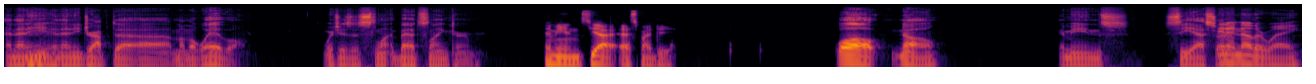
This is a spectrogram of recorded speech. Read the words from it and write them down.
And then he Mm. and then he dropped uh, uh, mama huevo, which is a sl- bad slang term. It means yeah, S my D. Well, no, it means CS In another way.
